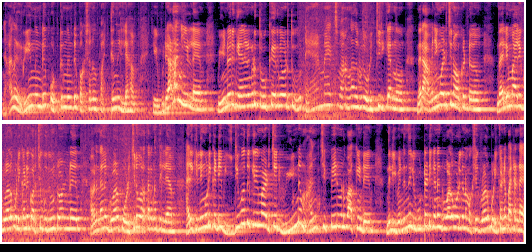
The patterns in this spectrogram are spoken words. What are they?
ഞാൻ എറിയുന്നുണ്ട് പൊട്ടുന്നുണ്ട് പക്ഷെ ഒന്നും പറ്റുന്നില്ല. എവിടെയാടാ നീ ഉള്ളേ? വീണ്ടും ഒരു ഗ്രനേഡും കൂടി തൂക്കി എറിഞ്ഞു കൊടുത്തു. ഡാമേജ് വാങ്ങാതെ ഇവിടെ ഒളിച്ചിരിക്കായിരുന്നു എന്നാലും അവനെയും കഴിച്ച് നോക്കട്ടെ. എന്തായാലും ആര് ഒരു ഗുള പൊളിക്കേണ്ടി കുറച്ച് ബുദ്ധിമുട്ടുണ്ട്. അവൻ എന്തായാലും ഗുള പൊളിച്ചിട്ട് പുറത്തിറങ്ങത്തില്ല. ആര് കില്ലും കൂടി കിട്ടി. ഇരുപത് കിലും അടിച്ചിട്ട് വീണ്ടും അഞ്ച് പേരും കൂടി ബാക്കിയുണ്ട്. എന്തായാലും ഇവന്റെ നിന്ന് ലൂട്ട് അടിക്കണം പൊളിക്കണം. പക്ഷേ ഗുള പൊളിക്കാണ്ട് പറ്റണ്ടേ?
